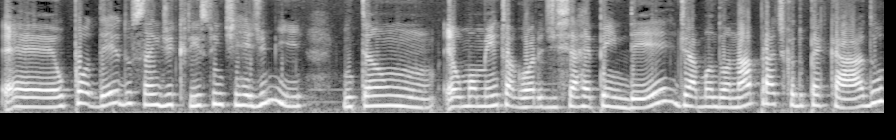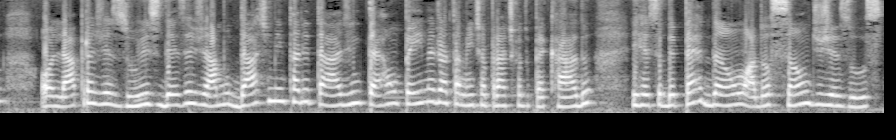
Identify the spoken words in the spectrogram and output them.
é, o poder do sangue de Cristo em te redimir. Então é o momento agora de se arrepender, de abandonar a prática do pecado, olhar para Jesus, desejar mudar de mentalidade, interromper imediatamente a prática do pecado e receber perdão, adoção de Jesus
